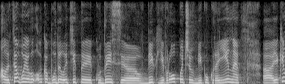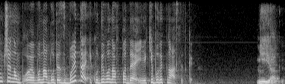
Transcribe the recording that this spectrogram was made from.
але ця боєголовка буде летіти кудись е, в бік Європи чи в бік України? Е, Яким чином е, вона буде збита і куди вона впаде, і які будуть наслідки? Ніяких.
